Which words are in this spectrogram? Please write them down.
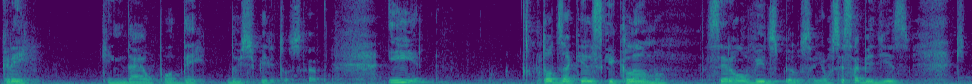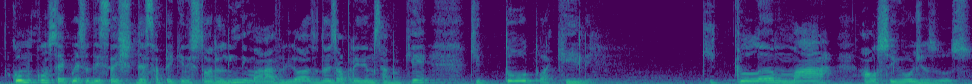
crer quem dá é o poder do Espírito Santo. E todos aqueles que clamam serão ouvidos pelo Senhor. Você sabia disso? Que como consequência dessa, dessa pequena história linda e maravilhosa, nós aprendemos, sabe o quê? Que todo aquele que clamar ao Senhor Jesus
